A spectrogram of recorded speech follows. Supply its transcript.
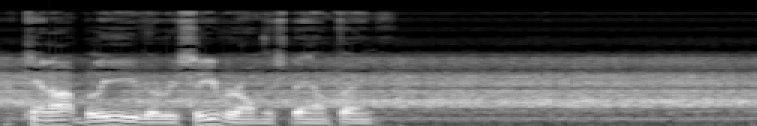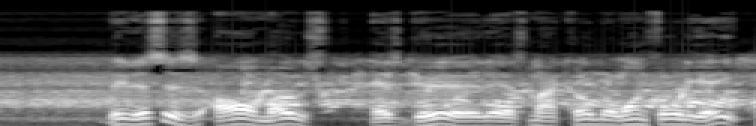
I cannot believe the receiver on this damn thing. Dude, this is almost as good as my Cobra 148.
